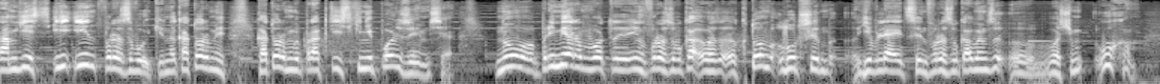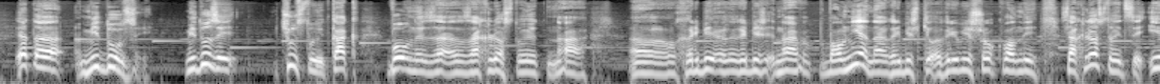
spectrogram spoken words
там есть и инфразвуки, на которыми, которыми мы практически не пользуемся. Ну, примером вот инфразвука, кто лучшим является инфразвуковым зв- э, в общем, ухом, это медузы. Медузы чувствуют, как волны за- захлестывают на, э, гребе- гребеж- на волне, на гребешке, гребешок волны захлестывается, и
